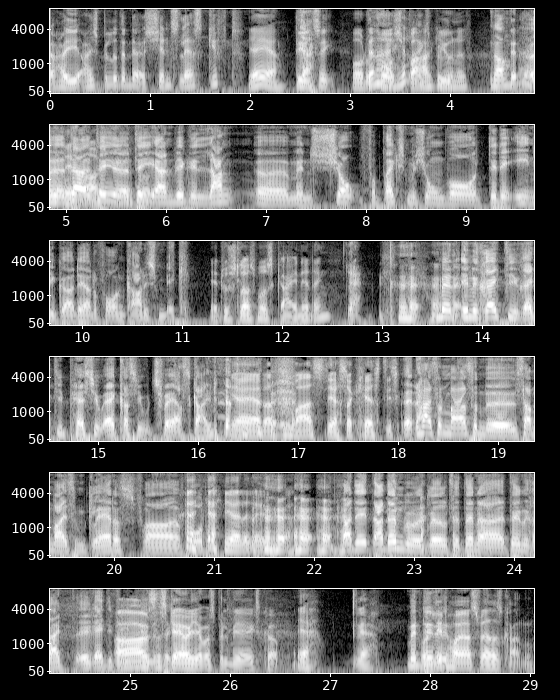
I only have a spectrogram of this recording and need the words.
øh, har, I, har I spillet den der Shens Last Gift Ja, ja. DLC? Hvor du Den har får Spark. Unit. Nå, Den øh, den er der, det, det er en virkelig lang, øh, men sjov fabriksmission, hvor det, det egentlig gør, det er, at du får en gratis mæk. Ja, du slås mod Skynet, ikke? Men en rigtig, rigtig passiv-aggressiv tvær Skynet. Ja, ja, der er sådan meget ja, sarkastisk. Den har sådan meget sådan, øh, samme vej som GLaDOS fra Portal. ja, det er rigtigt. Ja. Nej, det, den vil du glæde til. Den er, den er ret, øh, rigtig fin. Og lille så ting. skal jeg jo hjem og spille mere XCOM. ja. Ja, Men på det, en lidt højere sværhedsgrad nu.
